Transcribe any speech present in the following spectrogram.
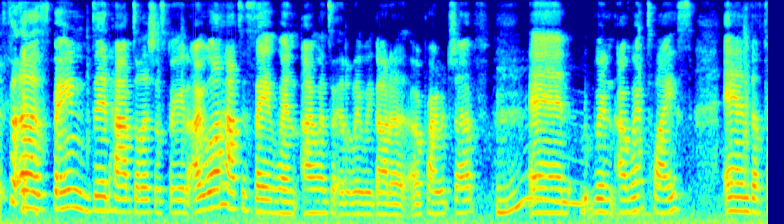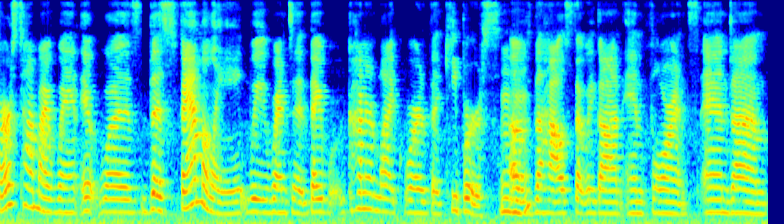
good. so, uh, Spain did have delicious food. I will have to say, when I went to Italy, we got a, a private chef, mm-hmm. and when I went twice. And the first time I went, it was this family we rented. They were kind of like were the keepers mm-hmm. of the house that we got in Florence, and um,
